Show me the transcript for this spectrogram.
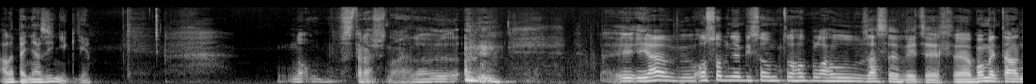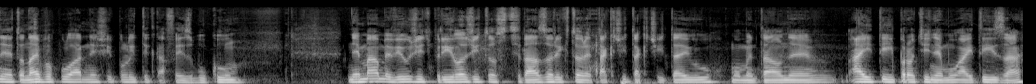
ale peňazí nikde. No, strašné. Ja osobne by som toho blahu zase, viete, momentálne je to najpopulárnejší politik na Facebooku. Nemáme využiť príležitosť názory, ktoré tak či tak čítajú momentálne aj tí proti nemu, aj tí za.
